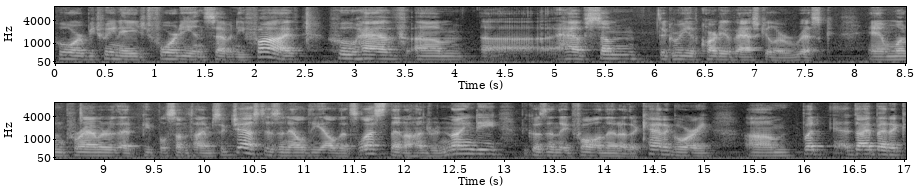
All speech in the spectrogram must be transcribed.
who are between age 40 and 75 who have um, uh, have some degree of cardiovascular risk. And one parameter that people sometimes suggest is an LDL that's less than 190, because then they'd fall in that other category. Um, but a diabetic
